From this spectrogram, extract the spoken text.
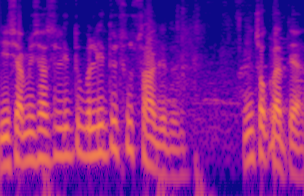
Di Xiaomi Sasli itu beli itu susah gitu. Ini coklat ya.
